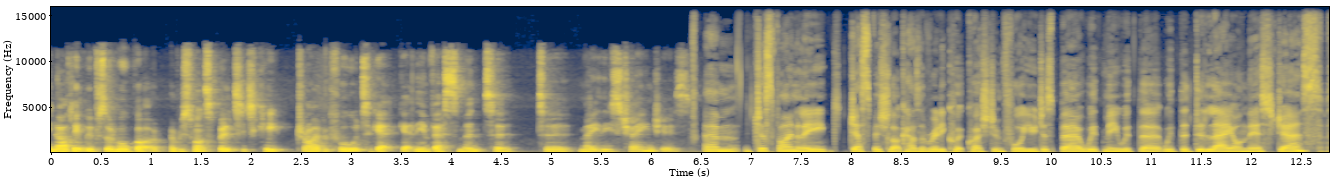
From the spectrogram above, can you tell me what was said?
you know, I think we've sort of all got a responsibility to keep driving forward to get, get the investment to, to make these changes. Um, just finally, Jess Fishlock has a really quick question for you. Just bear with me with the with the delay on this, Jess.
